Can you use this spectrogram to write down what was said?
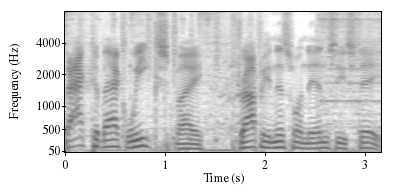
back to back weeks by dropping this one to NC State.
